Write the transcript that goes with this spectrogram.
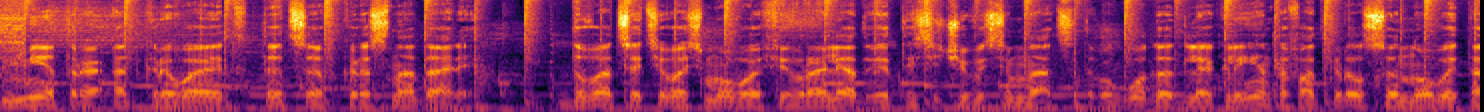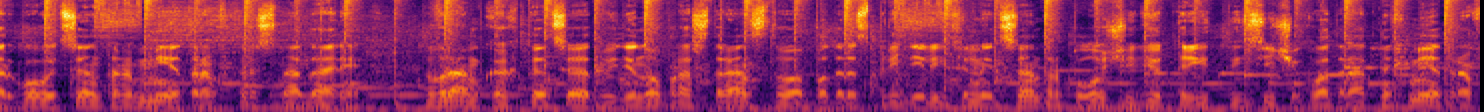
Метро открывает ТЦ в Краснодаре. 28 февраля 2018 года для клиентов открылся новый торговый центр «Метро» в Краснодаре. В рамках ТЦ отведено пространство под распределительный центр площадью 3000 квадратных метров,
